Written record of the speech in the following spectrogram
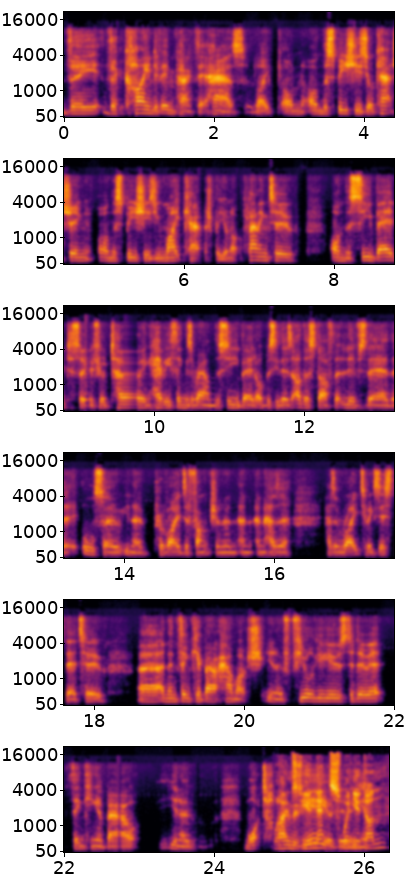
the the kind of impact it has like on on the species you're catching on the species you might catch but you're not planning to on the seabed so if you're towing heavy things around the seabed obviously there's other stuff that lives there that also you know provides a function and and, and has a has a right to exist there too uh, and then thinking about how much you know fuel you use to do it thinking about you know what time happens of to your year nets you're when you're it. done?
